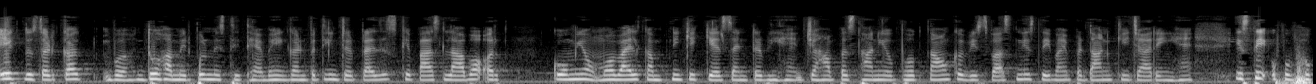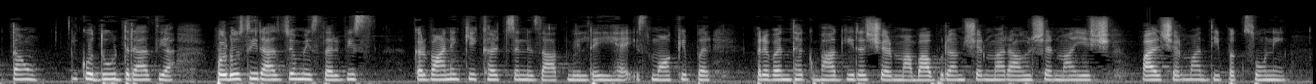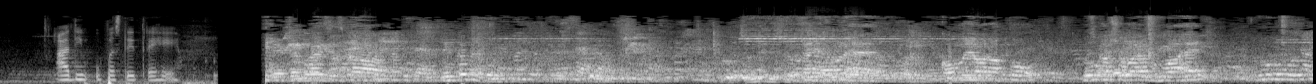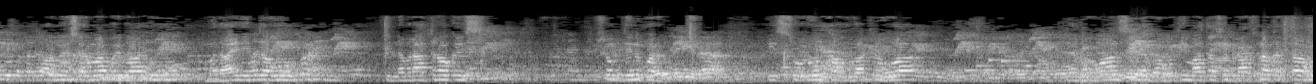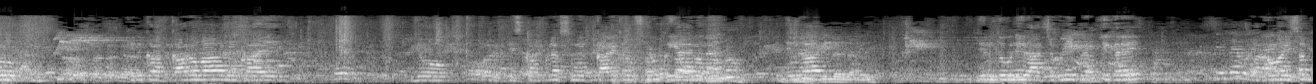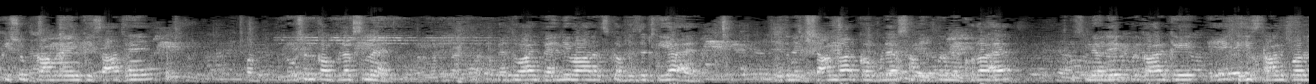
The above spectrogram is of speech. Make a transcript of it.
एक दो सड़का व दो हमीरपुर में स्थित है। वहीं गणपति इंटरप्राइजेस के पास लावा और कोमियो मोबाइल कंपनी के केयर सेंटर भी हैं, जहाँ पर स्थानीय उपभोक्ताओं को विश्वसनीय सेवाएँ प्रदान की जा रही हैं। इससे उपभोक्ताओं को दूर दराज या पड़ोसी राज्यों में सर्विस करवाने के खर्च से निजात मिल रही है। इस मौके पर प्रबंधक भागीरथ शर्मा, बाबूराम शर्मा, राहुल शर्मा, यश पाल शर्मा, दीपक सोनी आदि उपस्थित रहे। और आपको उसका शुभारंभ हुआ है। और मैं शर्मा परिवार को बधाई देता हूँ कि नवरात्रों के इस शुभ दिन पर इस शोरूम का उद्घाटन हुआ। मैं भगवान से, भगवती माता से प्रार्थना करता हूँ। इनका कारोबार, इनका जो इस कॉम्प्लेक्स में कार्यक्रम शुरू किया है उन्होंने। दिन रात दिन दुगनी, रात चुगनी प्रगति करे। और हमारी सबकी शुभकामनाएँ इनके साथ हैं। और रोशन कॉम्प्लेक्स में मैं तो आज पहली बार इसका विज़िट किया है। लेकिन एक शानदार कॉम्प्लेक्स हमीरपुर में खुला है। इसमें अनेक प्रकार के एक ही स्थान पर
